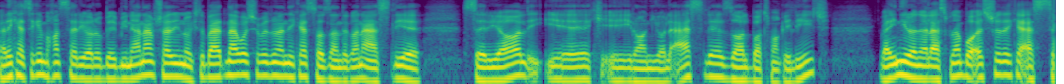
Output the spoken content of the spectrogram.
برای کسی که می‌خوان سریال رو ببینن هم شاید این نکته بد نباشه بدونن یکی از سازندگان اصلی سریال یک ایرانی اصل زال باتماقیلیچ و این ایرانی اصل بودن باعث شده که از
